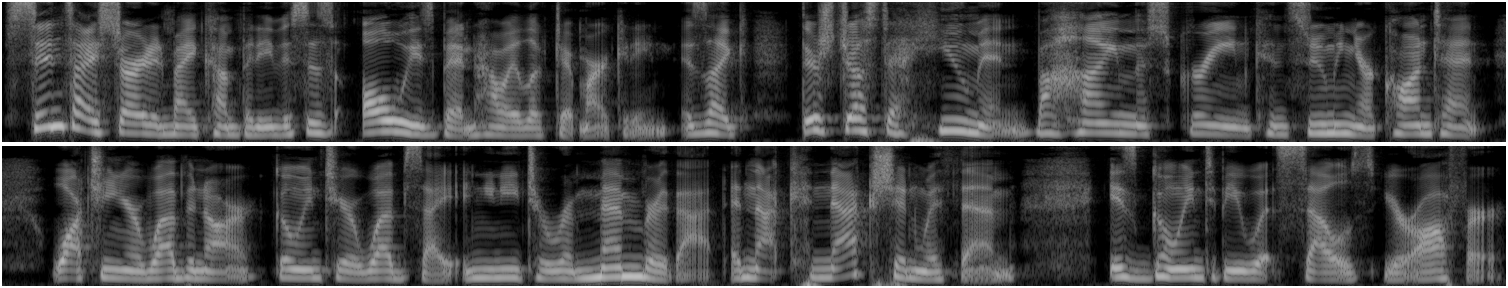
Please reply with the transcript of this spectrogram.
Since I started my company, this has always been how I looked at marketing is like there's just a human behind the screen consuming your content, watching your webinar, going to your website. And you need to remember that. And that connection with them is going to be what sells sells your offer.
